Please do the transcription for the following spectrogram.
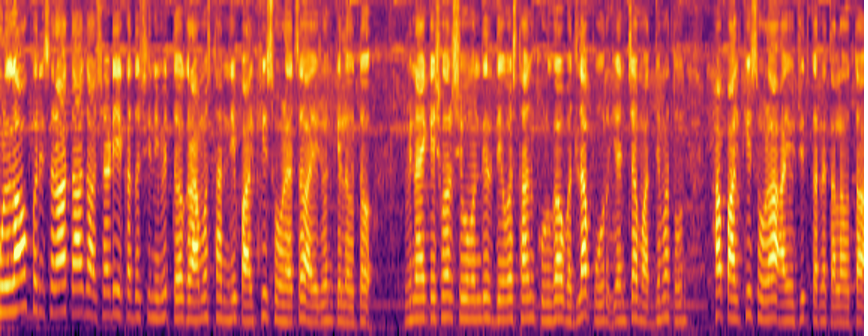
कुळगाव परिसरात आज आषाढी एकादशीनिमित्त ग्रामस्थांनी पालखी सोहळ्याचं आयोजन केलं होतं. विनायकेश्वर शिवमंदिर देवस्थान कुळगाव बदलापूर यांच्या माध्यमातून हा पालखी सोहळा आयोजित करण्यात आला होता.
